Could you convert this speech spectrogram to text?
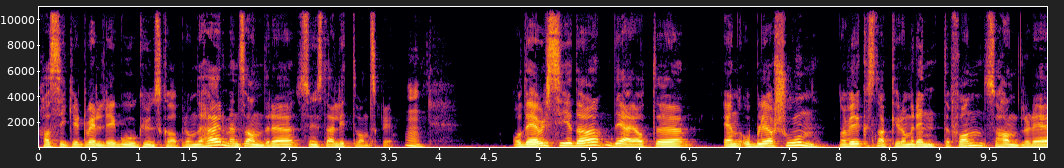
har sikkert veldig gode kunnskaper om det her, mens andre syns det er litt vanskelig. Mm. Og det jeg vil si da, det er at eh, en obligasjon, når vi snakker om rentefond, så handler det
